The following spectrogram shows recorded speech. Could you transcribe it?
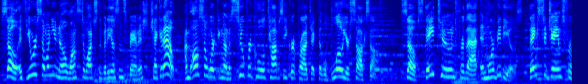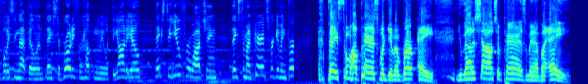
So, if you or someone you know wants to watch the videos in Spanish, check it out. I'm also working on a super cool top secret project that will blow your socks off. So, stay tuned for that and more videos. Thanks to James for voicing that villain. Thanks to Brody for helping me with the audio. Thanks to you for watching. Thanks to my parents for giving birth. Thanks to my parents for giving birth. Hey, you gotta shout out your parents, man. But hey,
